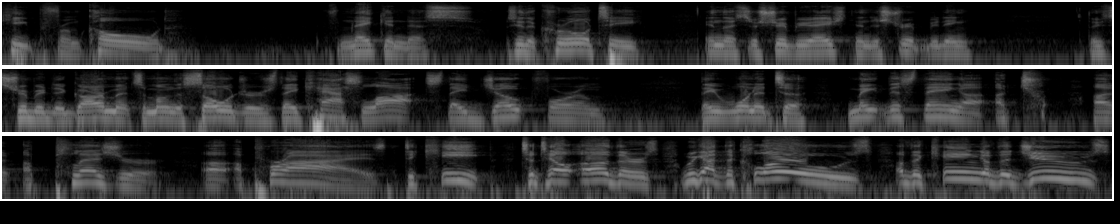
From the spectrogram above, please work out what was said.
Keep from cold, from nakedness. See the cruelty in the distribution in distributing they distributed the garments among the soldiers. They cast lots. They joked for them. They wanted to make this thing a, a, a, a pleasure, a, a prize to keep, to tell others. We got the clothes of the king of the Jews,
